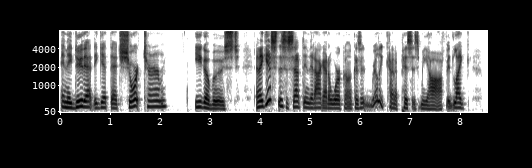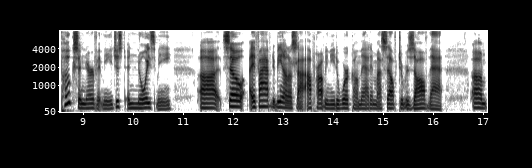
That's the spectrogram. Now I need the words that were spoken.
And they do that to get that short term ego boost. And I guess this is something that I got to work on because it really kind of pisses me off. It like pokes a nerve at me, it just annoys me Uh, so if I have to be honest, I, will probably need to work on that in myself to resolve that. Um,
